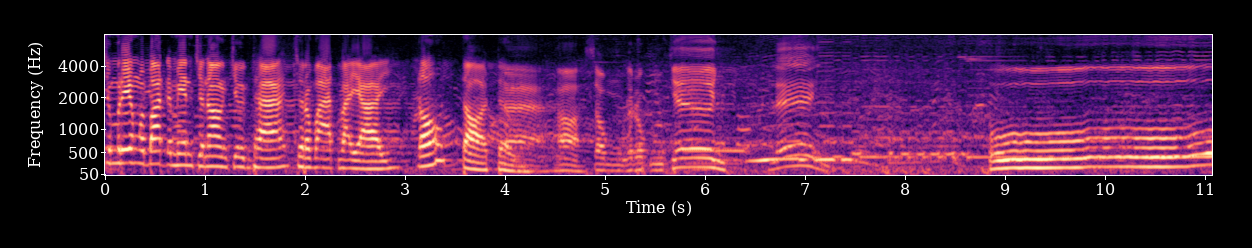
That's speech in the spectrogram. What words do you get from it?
ចម្រៀងមួយបទដែលមានចំណងជើងថាច្រវាតវាយហើយដូចតទៅបាទអសូមគោរពអញ្ជើញលេងអូអ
